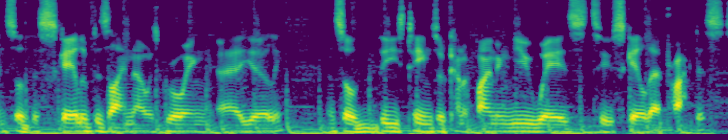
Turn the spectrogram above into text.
and so the scale of design now is growing uh, yearly. And so these teams are kind of finding new ways to scale their practice.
